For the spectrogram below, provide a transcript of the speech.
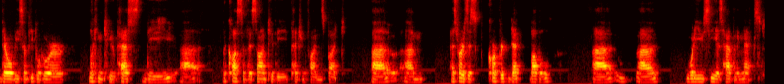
there will be some people who are looking to pass the the cost of this on to the pension funds, but um, as far as this corporate debt bubble, what do you see as happening next?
